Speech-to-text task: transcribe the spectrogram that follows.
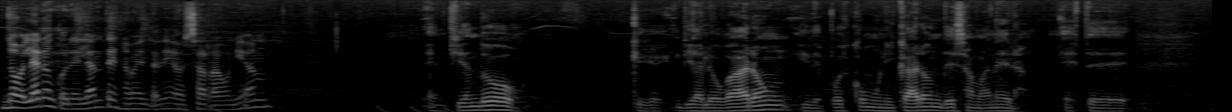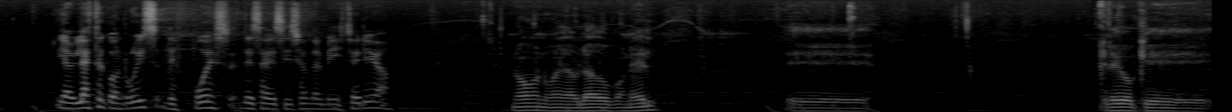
¿No hablaron con él antes? ¿No habían tenido esa reunión? Entiendo que dialogaron y después comunicaron de esa manera. Este... ¿Y hablaste con Ruiz después de esa decisión del ministerio? No, no he hablado con él. Eh, creo que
